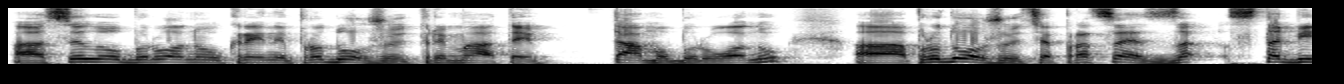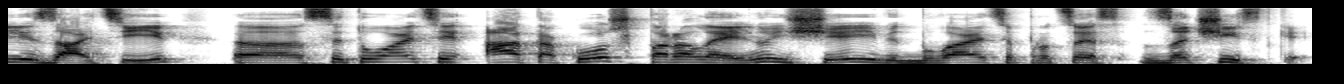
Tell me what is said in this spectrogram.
а, Сили оборони України продовжують тримати там оборону. А, продовжується процес за- стабілізації е, ситуації, а також паралельно ще і відбувається процес зачистки.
